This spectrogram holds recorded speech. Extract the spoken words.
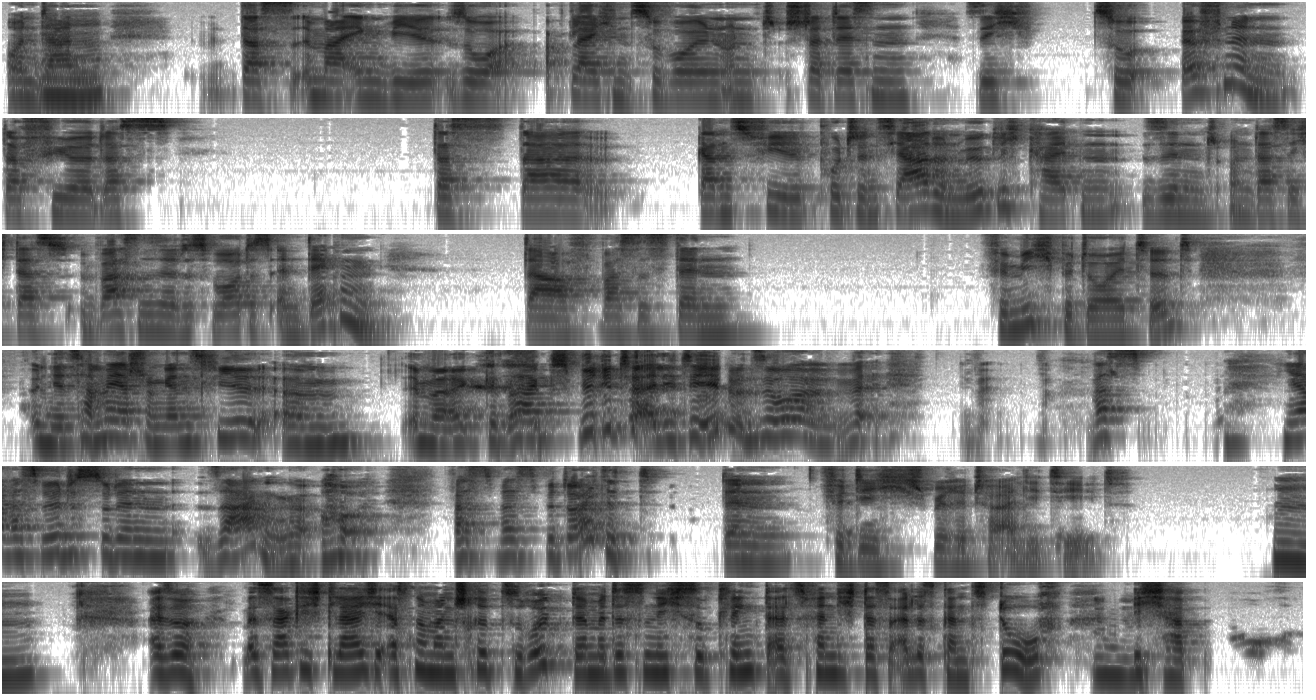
Und dann mhm. das immer irgendwie so abgleichen zu wollen und stattdessen sich zu öffnen dafür, dass, dass da ganz viel Potenzial und Möglichkeiten sind und dass ich das im wahrsten Sinne des Wortes entdecken darf, was es denn für mich bedeutet. Und jetzt haben wir ja schon ganz viel ähm, immer gesagt, Spiritualität und so. Was, ja, was würdest du denn sagen? Was, was bedeutet denn für dich Spiritualität? Hm. Also sage ich gleich erst noch mal einen Schritt zurück, damit es nicht so klingt, als fände ich das alles ganz doof. Mhm. Ich habe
